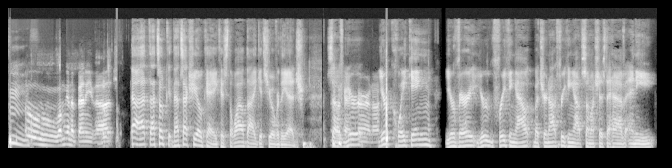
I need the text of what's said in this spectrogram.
Hmm. Oh, I'm gonna Benny that. No, that, that's okay. That's actually okay because the wild die gets you over the edge. So Okay, you're you're quaking. You're very you're freaking out, but you're not freaking out so much as to have any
